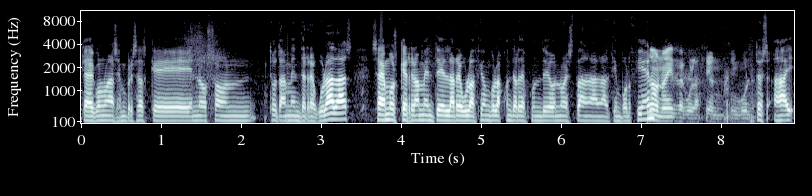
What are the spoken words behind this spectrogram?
que hay con unas empresas que no son totalmente reguladas, sabemos que realmente la regulación con las cuentas de fondeo no están al 100%. No, no hay regulación ninguna. Entonces, ¿hay,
